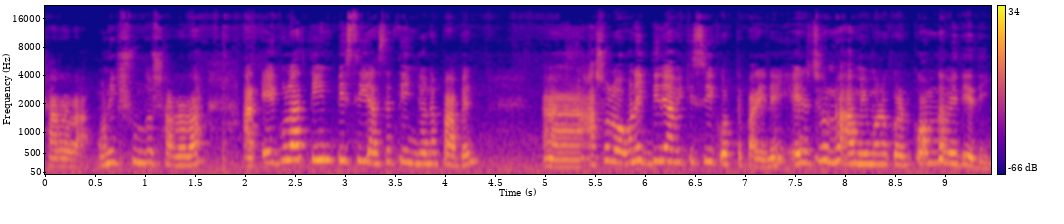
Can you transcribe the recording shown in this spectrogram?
সারারা, অনেক সুন্দর সারারা। আর এগুলা তিন পিসি আছে, তিনজনে পাবেন। আসলে অনেক দিনে আমি কিছুই করতে পারি নাই। এর জন্য আমি মনে করেন কম দামে দিয়ে দিই।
